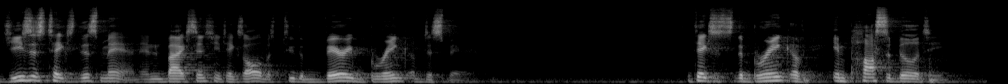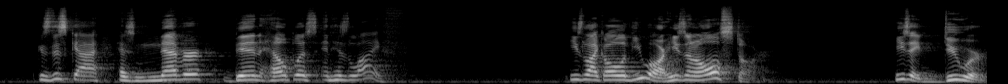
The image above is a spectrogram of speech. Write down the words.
Jesus takes this man, and by extension, he takes all of us to the very brink of despair. He takes us to the brink of impossibility Because this guy has never been helpless in his life. He's like all of you are. He's an all star. He's a doer.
